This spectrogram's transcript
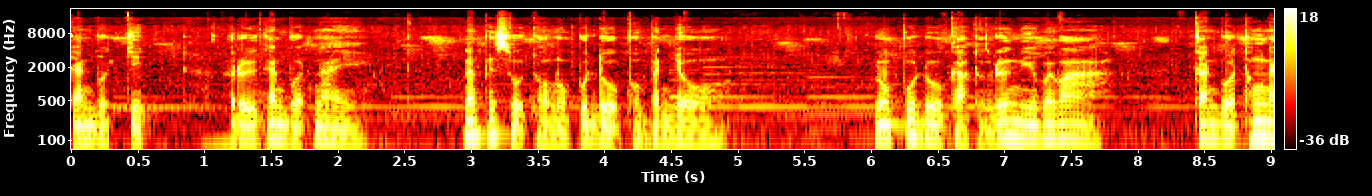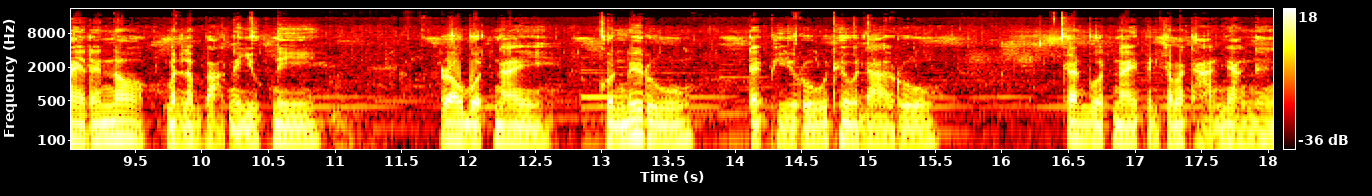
การบวชจิต หรือการบวชใน นั้นเป็นสูตรของหลวงปู่ดูพรมปัญโยหลวงปู่ดูกล่าวถึงเรื่องนี้ไว้ว่า การบวชทั้งในและนอกมันลำบากในยุคนี้ เราบวชใน คนไม่รู้ แต่ผีรู้เทวดารู้ การบวชในเป็นกรรมฐานอย่างหนึ่ง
